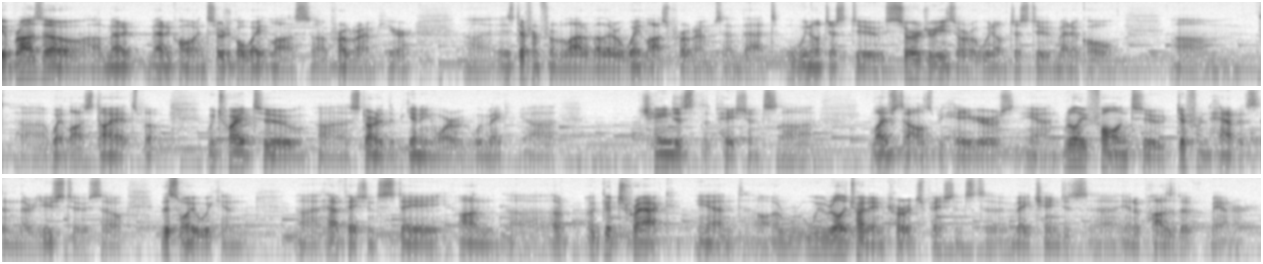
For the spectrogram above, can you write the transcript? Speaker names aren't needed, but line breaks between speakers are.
The Abrazo uh, med medical and surgical weight loss uh, program here uh, is different from a lot of other weight loss programs in that we don't just do surgeries or we don't just do medical um, uh, weight loss diets, but we try to uh, start at the beginning where we make uh, changes to the patient's lifestyles, behaviors, and really fall into different habits than they're used to. So this way we can uh, have patients stay on uh, a, a, good track and uh, we really try to encourage patients to make changes uh, in a positive manner.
